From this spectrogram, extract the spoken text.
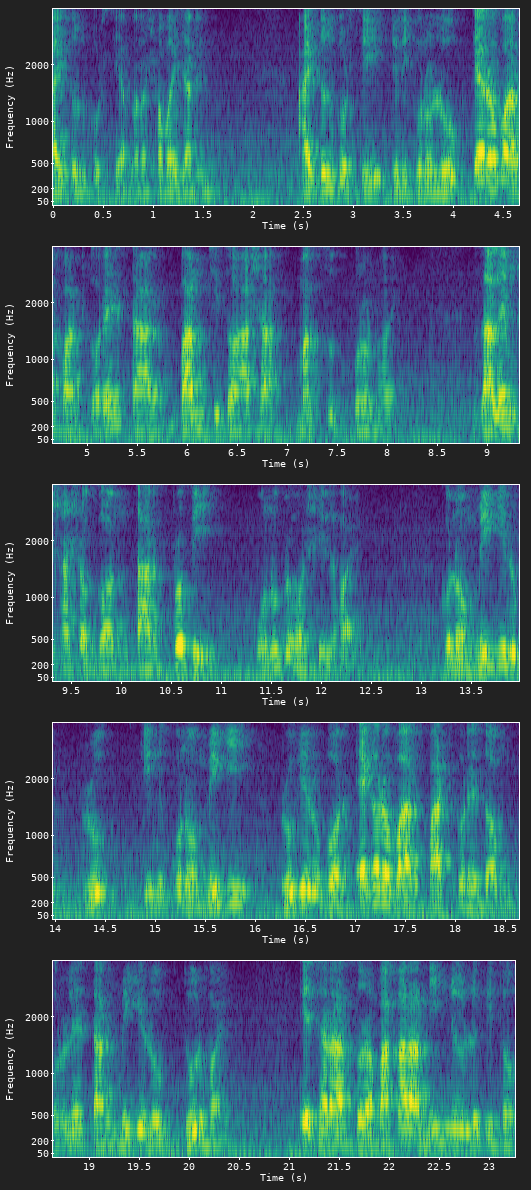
আয়তুল কুরসি। আপনারা সবাই জানেন, আয়তুল কুরসি যদি কোনো লোক তেরো বার পাঠ করে, তার বাঞ্ছিত আশা, মাকসুদ পূরণ হয়। জালেম শাসকগণ তার প্রতি অনুগ্রহশীল হয়। কোনো মৃগী রোগ কিন- কোনো মৃগী রোগের উপর এগারো বার পাঠ করে দম করলে তার মৃগী রোগ দূর হয়। এছাড়া সুরা বাকারা নিম্ন উল্লেখিত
